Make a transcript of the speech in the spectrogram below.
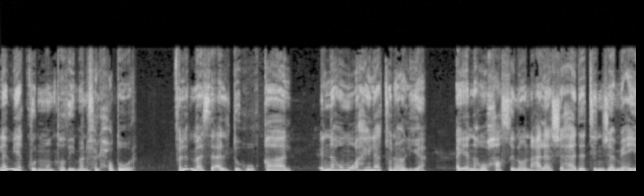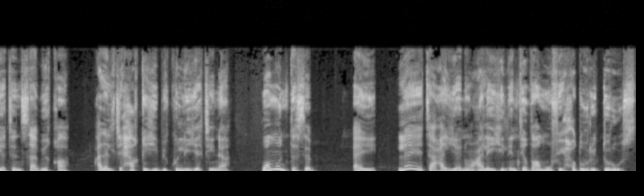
لم يكن منتظما في الحضور. فلما سألته قال إنه مؤهلات عليا. أي أنه حاصل على شهادة جامعية سابقة على التحاقه بكليتنا. ومنتسب. أي لا يتعين عليه الانتظام في حضور الدروس.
